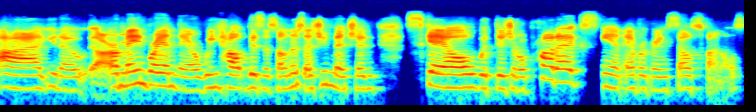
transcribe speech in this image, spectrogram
uh, you know, our main brand there, we help business owners, as you mentioned, scale with digital products and evergreen sales funnels.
